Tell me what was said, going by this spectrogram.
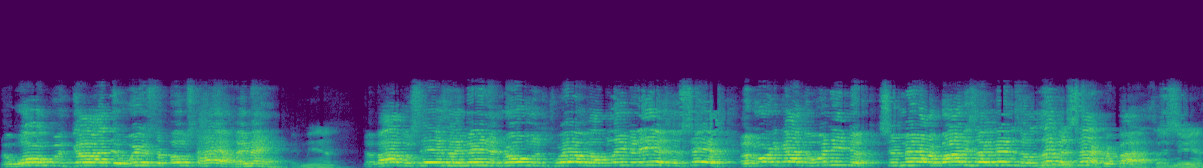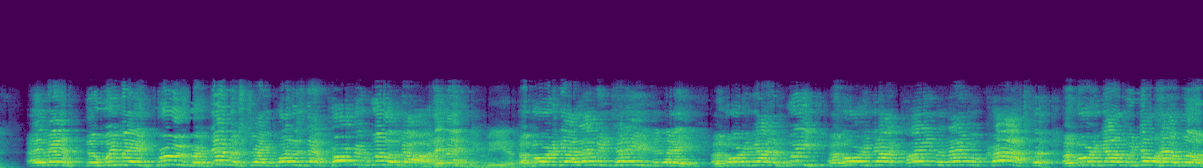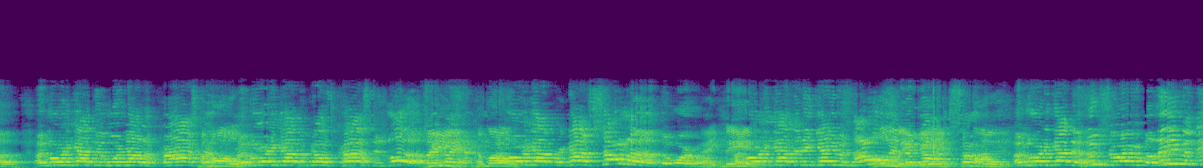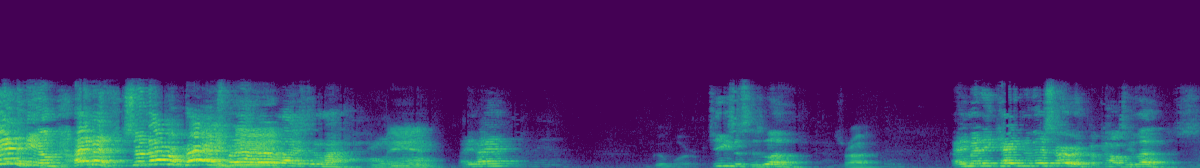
the walk with God that we're supposed to have. Amen. Amen. The Bible says, amen, in Romans 12, I believe it is, it says, glory to God, that we need to submit our bodies, amen, as a living sacrifice. Amen. Amen. That we may prove or demonstrate what is that perfect will of God. Amen. Amen. Oh, glory to God, let me tell you today, oh, glory to God, if we, oh, glory to God, claim the name of Christ, oh, oh glory to God, we don't have love, oh, glory to God, then we're not of Christ. Come on. Oh, glory to God, because Christ is love. Jesus, Amen. come Oh, on. glory to God, for God so loved the world. Amen. Oh, glory to God, that He gave His only, Only, begotten Son. Oh, glory to God, that whosoever believeth in Him, amen, should never perish but have everlasting life. Amen. Amen. Good word. Jesus is love. That's right. Amen. He came to this earth because he loved us.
